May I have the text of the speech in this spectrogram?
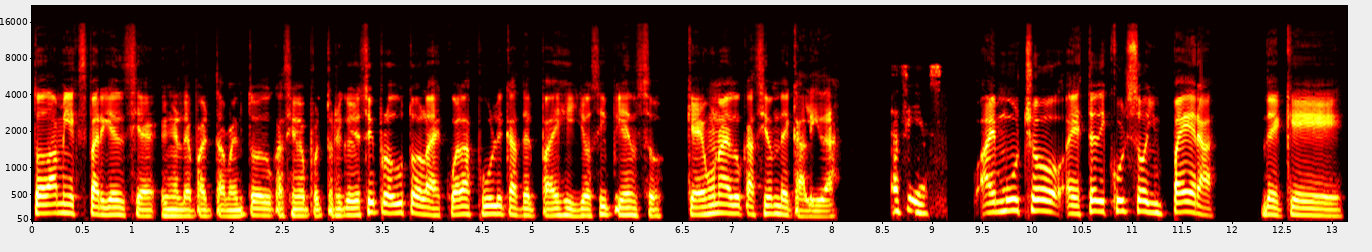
toda mi experiencia en el Departamento de Educación de Puerto Rico. Yo soy producto de las escuelas públicas del país y yo sí pienso que es una educación de calidad. Así es. Hay mucho, este discurso impera de que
